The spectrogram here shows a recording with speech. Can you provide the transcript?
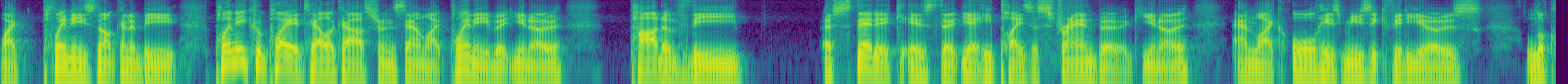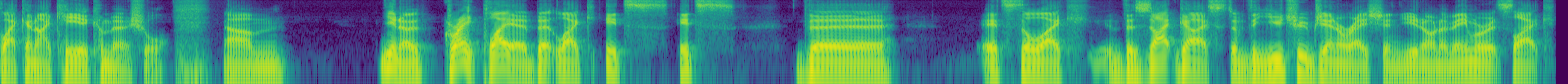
like Plini's not going to be Plini could play a Telecaster and sound like Plini, but you know, part of the aesthetic is that yeah, he plays a Strandberg, you know, and like all his music videos look like an IKEA commercial. Um, you know, great player, but like it's it's the it's the like the zeitgeist of the YouTube generation, you know what I mean? Where it's like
